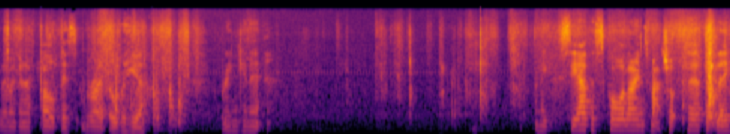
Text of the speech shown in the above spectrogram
Then we're going to fold this right over here, bringing it. See how the score lines match up perfectly?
